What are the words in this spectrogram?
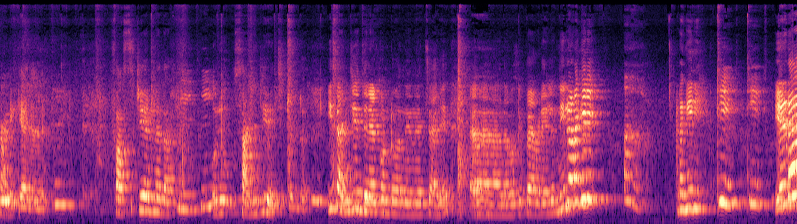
കാണിക്കാം ഞാൻ ഫസ്റ്റ് എന്നതാ ഒരു സഞ്ചി വെച്ചിട്ടുണ്ട്. ഈ സഞ്ചി എന്തിനാ കൊണ്ടുവന്നതെന്ന് വെച്ചാൽ നമുക്കിപ്പോൾ നമുക്കിപ്പോ എവിടെയെങ്കിലും നീല അടങ്ങിരി അടങ്ങിരി എടാ.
